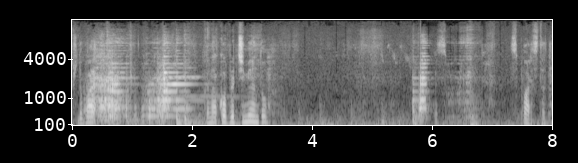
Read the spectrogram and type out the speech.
Și după aia, când acoperi cimentul, sparți tot.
